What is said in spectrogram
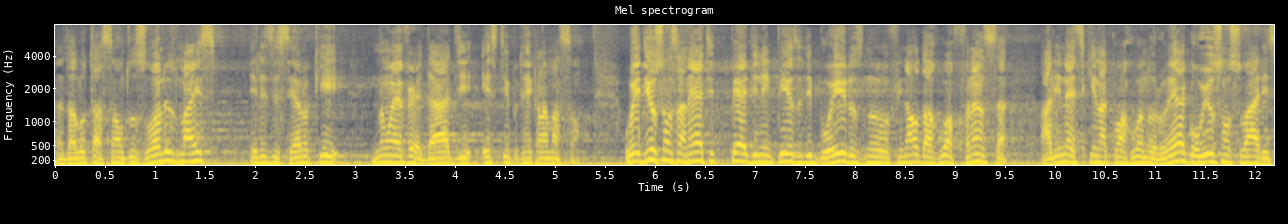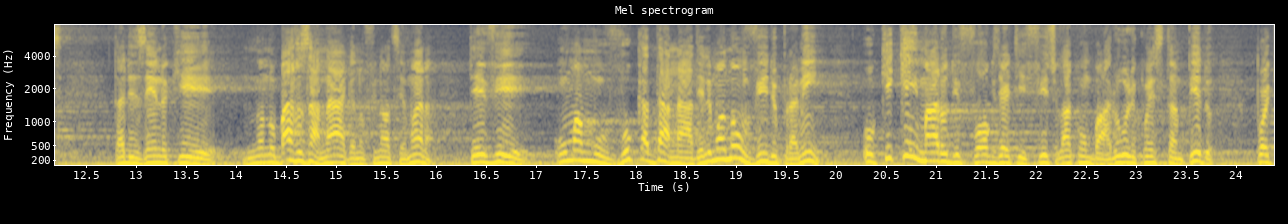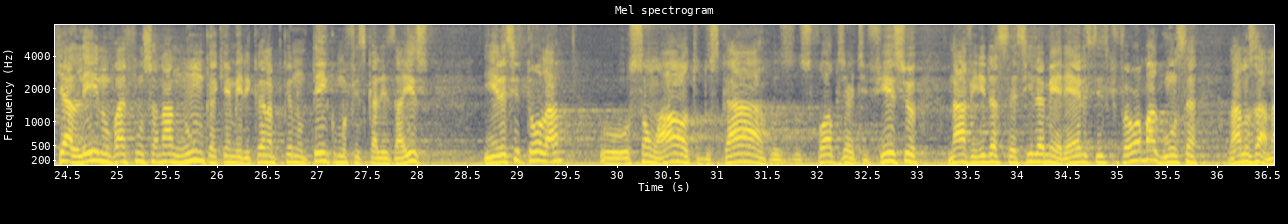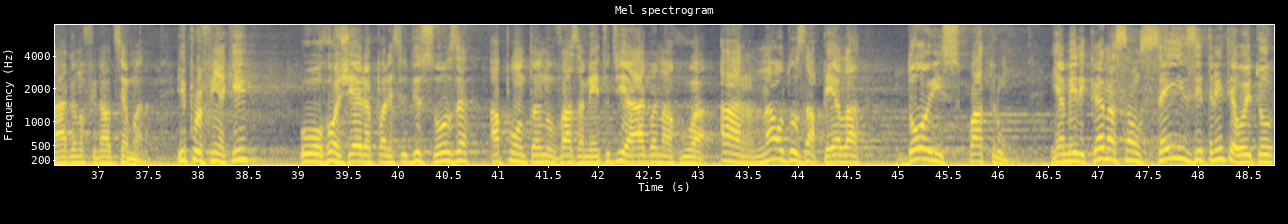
eh, da lotação dos ônibus, mas eles disseram que não é verdade esse tipo de reclamação. O Edilson Zanetti pede limpeza de bueiros no final da Rua França, ali na esquina com a Rua Noruega. O Wilson Soares está dizendo que no, no bairro Zanaga, no final de semana, teve uma muvuca danada. Ele mandou um vídeo para mim. O que queimaram de fogos de artifício lá com barulho, com estampido, porque a lei não vai funcionar nunca aqui americana, porque não tem como fiscalizar isso. E ele citou lá o, o, som alto dos carros, os fogos de artifício na Avenida Cecília Meirelles, diz que foi uma bagunça lá no Zanaga no final de semana. E por fim aqui, o Rogério Aparecido de Souza apontando um vazamento de água na rua Arnaldo Zapella 241. Em Americana são 6 e 38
